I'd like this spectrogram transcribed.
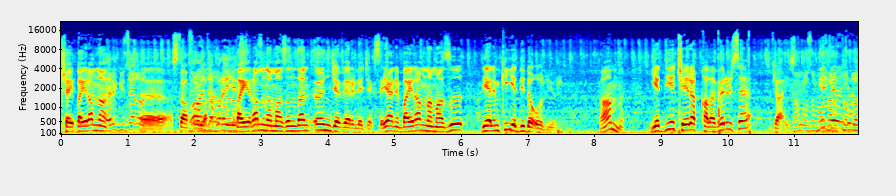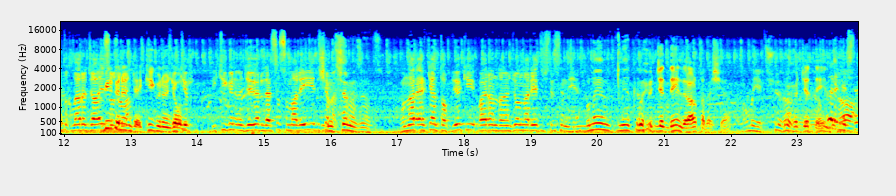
Şey bayram e, estağfurullah. Bayram namazından önce verilecekse. Yani bayram namazı diyelim ki 7'de oluyor. Tamam mı? 7'ye çeyrek kala verirse caizdir. Tamam o zaman Bir önce- topladıkları caiz Bir o gün zaman. önce, iki gün önce Çünkü olur. iki gün önce verirlerse Somali'ye yetişemez. Yetişemez evet. Bunlar erken topluyor ki bayramdan önce onlar yetiştirsin diye. Buna niyetlen. Bu hüccet değildir arkadaş ya. Ama yetişiyor. Bu hüccet değildir. Vereceksin.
